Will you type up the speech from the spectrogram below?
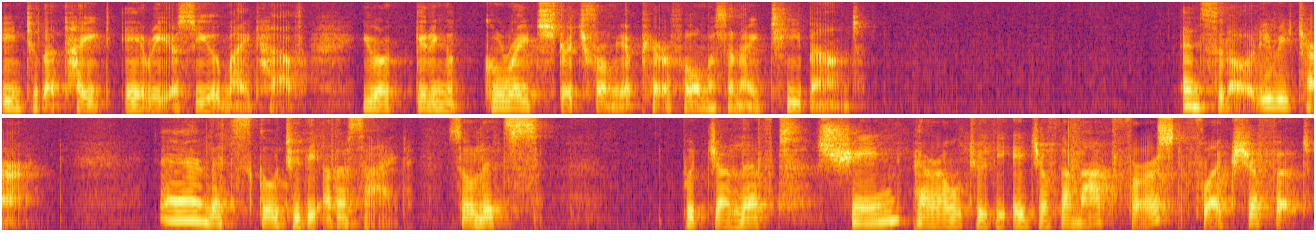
into the tight areas you might have. You are getting a great stretch from your piriformis and IT band. And slowly return. And let's go to the other side. So let's put your left shin parallel to the edge of the mat first. Flex your foot.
